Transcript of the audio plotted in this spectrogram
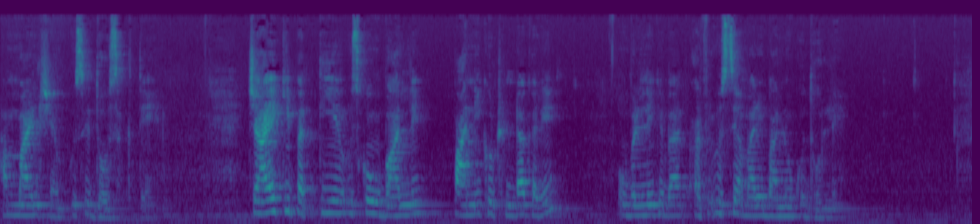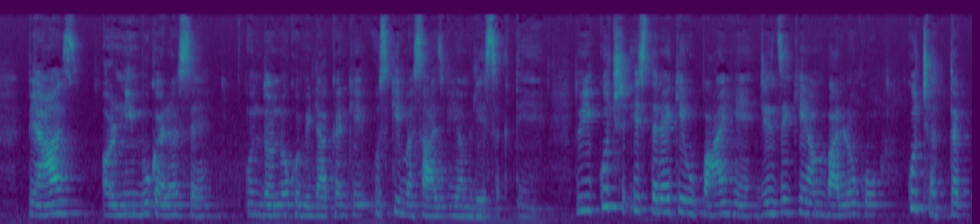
हम माइल्ड शैम्पू से धो सकते हैं। चाय की पत्ती है, उसको उबाल लें, पानी को ठंडा करें, उबलने के बाद और फिर उससे हमारे बालों को धो लें। प्याज और नींबू का रस है, उन दोनों को मिला करके उसकी मसाज भी हम ले सकते हैं। तो ये कुछ इस तरह के उपाय हैं जिनसे कि हम बालों को कुछ हद तक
